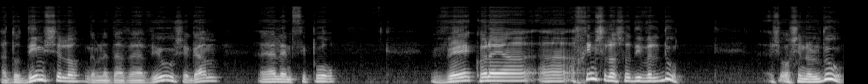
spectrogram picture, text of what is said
הדודים שלו, גם נדב ואביהו, שגם היה להם סיפור. וכל האחים שלו שעוד ייוולדו, או שנולדו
